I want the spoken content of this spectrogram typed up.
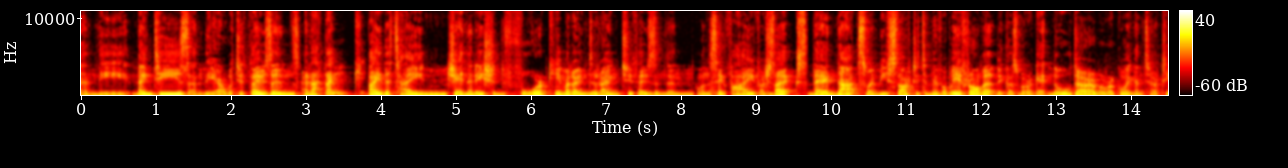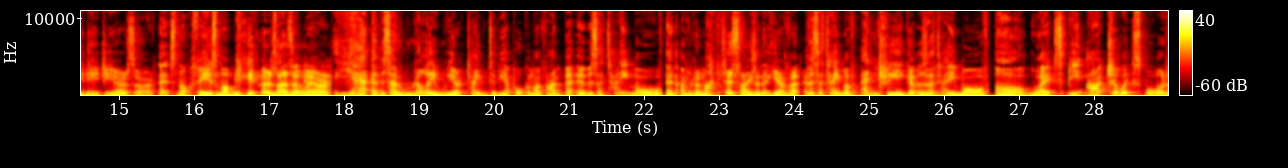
in the 90s and the early 2000s. And I think by the time Generation 4 came around, around 2000 and I want to say 5 or 6, then that's when we started to move away from it because we were getting older, we were going into our teenage years, or it's not phase mum years, as it were. Yeah, it was a really weird time to be a Pokemon fan, but it was a time of, and I'm romanticising it here, but it was a time of intrigue. It was a mm. time of, oh, let's be actual explorers.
